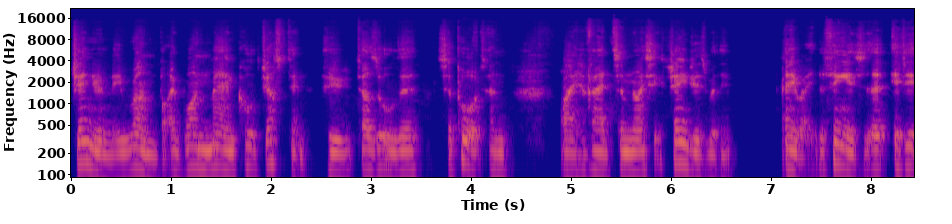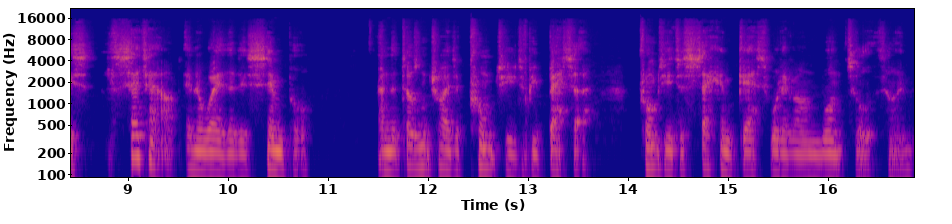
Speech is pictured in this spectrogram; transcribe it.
genuinely run by one man called Justin, who does all the support. And I have had some nice exchanges with him. Anyway, the thing is that it is set out in a way that is simple and that doesn't try to prompt you to be better, prompt you to second guess what everyone wants all the time.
